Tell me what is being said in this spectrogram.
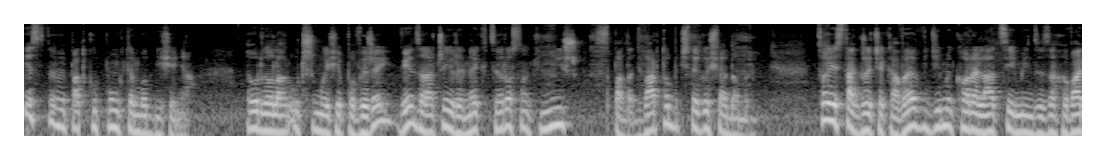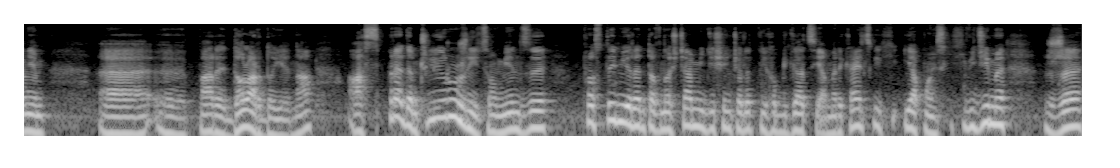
jest w tym wypadku punktem odniesienia. Eurodolar utrzymuje się powyżej, więc raczej rynek chce rosnąć niż spadać. Warto być tego świadomym. Co jest także ciekawe, widzimy korelację między zachowaniem e, e, pary dolar do jena, a spreadem, czyli różnicą między prostymi rentownościami dziesięcioletnich obligacji amerykańskich i japońskich. I widzimy, że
